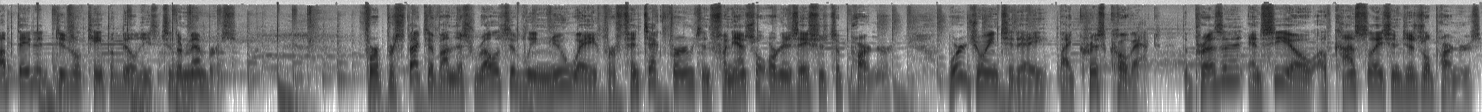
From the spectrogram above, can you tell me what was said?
updated digital capabilities to their members. For a perspective on this relatively new way for fintech firms and financial organizations to partner, we're joined today by Kris Kovacs, the president and CEO of Constellation Digital Partners.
